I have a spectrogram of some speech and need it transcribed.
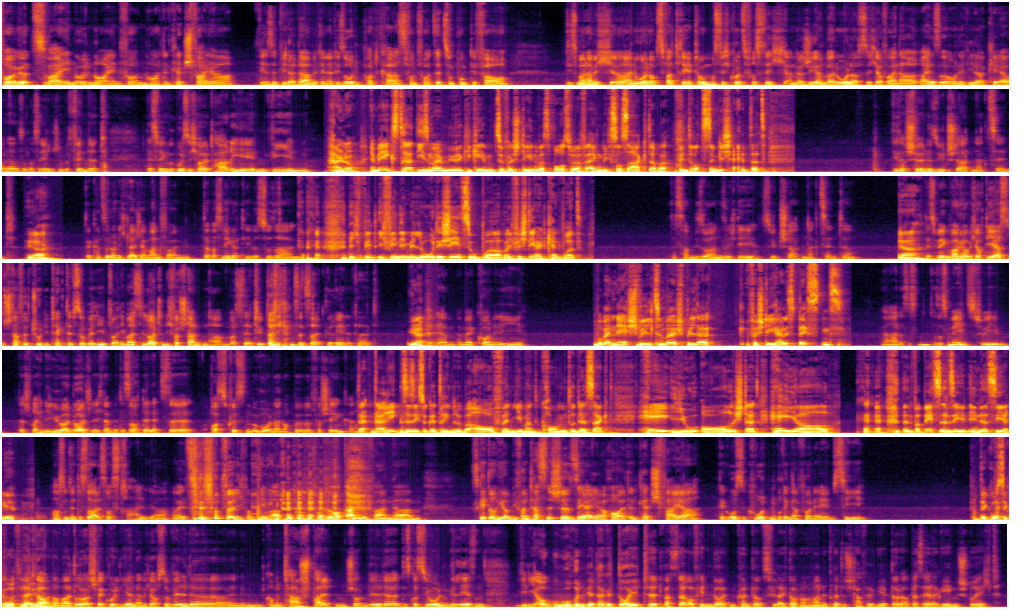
Folge 209 von Halt and Catch Fire. Wir sind wieder da mit dem Episoden-Podcast von Fortsetzung.tv. Diesmal habe ich äh, eine Urlaubsvertretung, musste ich kurzfristig engagieren, weil Olaf sich auf einer Reise ohne Wiederkehr oder sowas ähnlichem befindet. Deswegen begrüße ich heute Harry in Wien. Hallo. Ich habe mir extra diesmal Mühe gegeben zu verstehen, was Bosworth eigentlich so sagt, aber bin trotzdem gescheitert. Dieser schöne Südstaaten-Akzent. Ja. Da kannst du doch nicht gleich am Anfang da was Negatives zu sagen. ich finde ich find ihn melodisch eh super, aber ich verstehe halt kein Wort. Das haben die so an sich, die Südstaaten-Akzente. Ja. Deswegen war, glaube ich, auch die erste Staffel True Detective so beliebt, weil die meisten Leute nicht verstanden haben, was der Typ da die ganze Zeit geredet hat. Ja. Der Herr McConaughey. Wobei Nashville zum Beispiel, da verstehe ich alles bestens. Ja, das ist, das ist Mainstream. Da sprechen die überdeutlich, damit es auch der letzte Ostküstenbewohner noch verstehen kann. Da, da, regen sie sich sogar drin drüber auf, wenn jemand kommt und er sagt Hey you all statt Hey y'all. Dann verbessern sie ihn in der Serie. Außerdem sind das doch alles Australier. Aber jetzt sind wir schon völlig vom Thema abgekommen, bevor wir überhaupt angefangen haben. Es geht doch hier um die fantastische Serie Halt and Catch Fire der große Quotenbringer von AMC. Der große da wir vielleicht auch nochmal drüber spekulieren. Da habe ich auch so wilde, äh, in den Kommentarspalten schon wilde Diskussionen gelesen, wie die Auguren wird da gedeutet, was darauf hindeuten könnte, ob es vielleicht doch noch mal eine dritte Staffel gibt oder ob das eher dagegen spricht.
